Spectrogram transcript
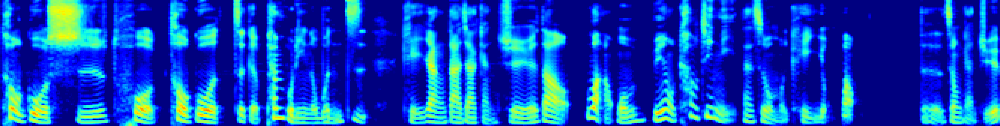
透过诗或透过这个潘柏林的文字，可以让大家感觉到哇，我们没有靠近你，但是我们可以拥抱的这种感觉。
